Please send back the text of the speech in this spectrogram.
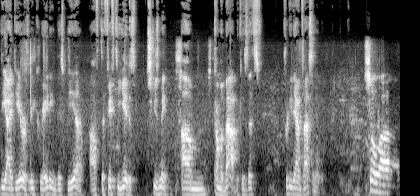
the idea of recreating this beer after 50 years, excuse me, um, come about? Because that's pretty damn fascinating. So uh,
